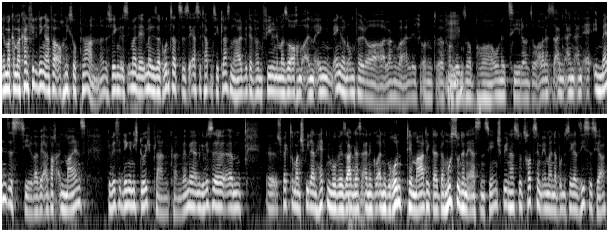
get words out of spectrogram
Ja, man kann, man kann viele Dinge einfach auch nicht so planen. Ne? Deswegen ist immer, der, immer dieser Grundsatz des ersten Etappenziel Klassenerhalt, wird ja von vielen immer so auch im, im, im engeren Umfeld, oh, langweilig und äh, von mhm. wegen so, boah, ohne Ziel und so. Aber das ist ein, ein, ein immenses Ziel, weil wir einfach in Mainz gewisse Dinge nicht durchplanen können. Wenn wir eine gewisse ähm, äh, Spektrum an Spielern hätten, wo wir sagen, das ist eine, eine Grundthematik, da, da, musst du in den ersten zehn spielen, hast du trotzdem immer in der Bundesliga, siehst es ja,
